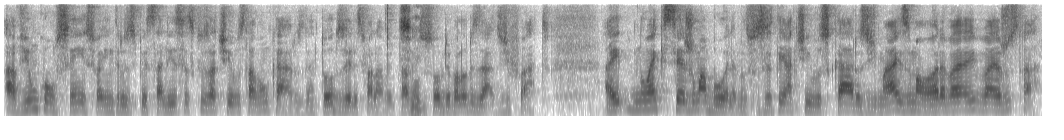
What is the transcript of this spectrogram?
havia um consenso entre os especialistas que os ativos estavam caros, né? Todos eles falavam, estavam Sim. sobrevalorizados, de fato. Aí não é que seja uma bolha, mas se você tem ativos caros demais, uma hora vai, vai ajustar.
